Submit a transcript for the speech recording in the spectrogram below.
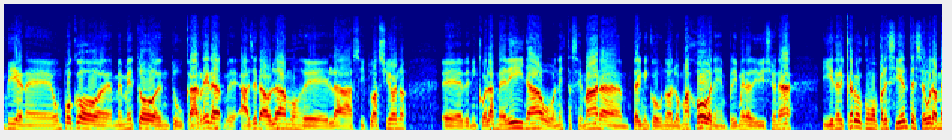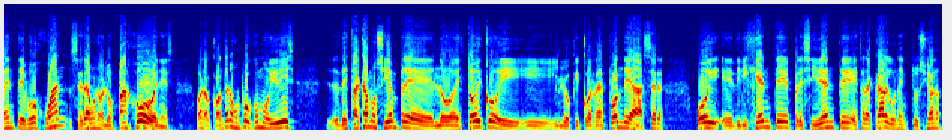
Bien, eh, un poco eh, me meto en tu carrera. Ayer hablábamos de la situación de Nicolás Medina, o en esta semana, técnico uno de los más jóvenes en Primera División A, y en el cargo como presidente seguramente vos, Juan, será uno de los más jóvenes. Bueno, contanos un poco cómo vivís destacamos siempre lo estoico y, lo que corresponde a ser hoy eh, dirigente, presidente, estar a cargo de una institución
